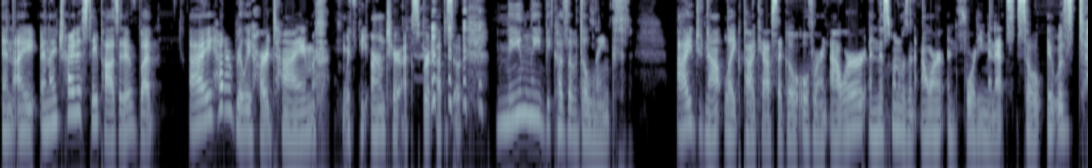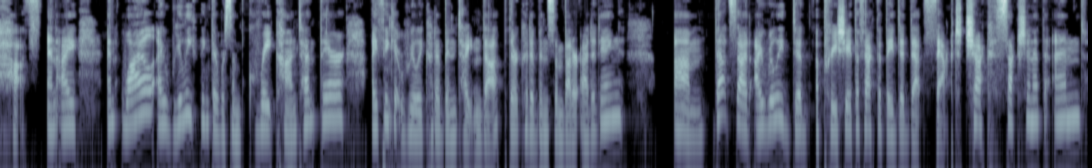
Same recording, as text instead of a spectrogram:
and I and I try to stay positive, but I had a really hard time with the armchair expert episode, mainly because of the length. I do not like podcasts that go over an hour, and this one was an hour and 40 minutes. So it was tough. And I, and while I really think there was some great content there, I think it really could have been tightened up. There could have been some better editing. Um, that said, I really did appreciate the fact that they did that fact check section at the end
